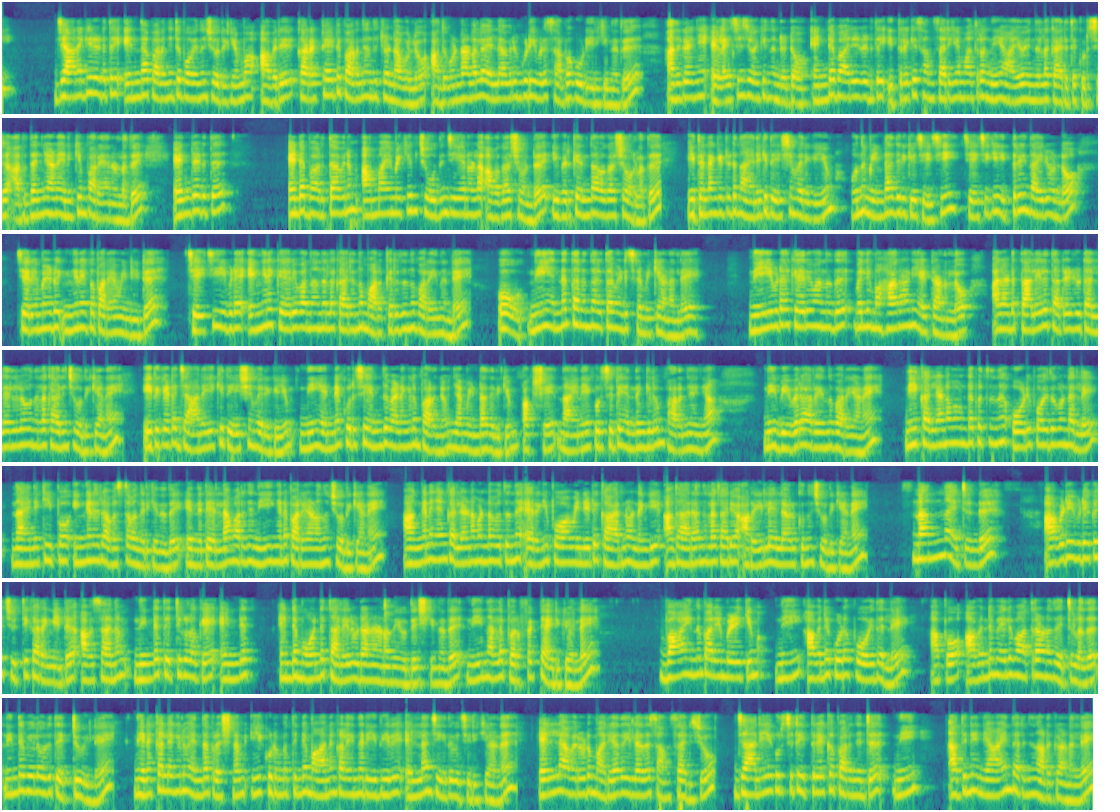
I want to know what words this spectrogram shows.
ജാനകിയുടെ അടുത്ത് എന്താ പറഞ്ഞിട്ട് പോയെന്ന് ചോദിക്കുമ്പോൾ അവർ കറക്റ്റായിട്ട് പറഞ്ഞു തന്നിട്ടുണ്ടാവുമല്ലോ. അതുകൊണ്ടാണല്ലോ എല്ലാവരും കൂടി ഇവിടെ സഭ കൂടിയിരിക്കുന്നത്. അത് കഴിഞ്ഞ് ഇളയച്ചൻ ചോദിക്കുന്നുണ്ട് കേട്ടോ എന്റെ ഭാര്യയുടെ അടുത്ത് ഇത്രയ്ക്ക് സംസാരിക്കാൻ മാത്രം നീ ആയോ എന്നുള്ള കാര്യത്തെക്കുറിച്ച് അത് തന്നെയാണ് എനിക്കും പറയാനുള്ളത്. എന്റെ അടുത്ത് എന്റെ ഭർത്താവിനും അമ്മായിമ്മയ്ക്കും ചോദ്യം ചെയ്യാനുള്ള അവകാശമുണ്ട്. ഇവർക്ക് എന്ത് അവകാശം ഉള്ളത്? ഇതെല്ലാം കേട്ടിട്ട് നയനയ്ക്ക് ദേഷ്യം വരികയും ഒന്ന് മിണ്ടാതിരിക്കുകയോ ചേച്ചി? ചേച്ചിക്ക് ഇത്രയും ധൈര്യമുണ്ടോ? ചെറിയമ്മയോട് ഇങ്ങനെയൊക്കെ പറയാൻ വേണ്ടിയിട്ട്. ചേച്ചി ഇവിടെ എങ്ങനെ കയറി വന്നെന്നുള്ള കാര്യമൊന്നും മറക്കരുതെന്ന് പറയുന്നുണ്ടേ? ഓ നീ എന്നെ തരം താഴ്ത്താൻ വേണ്ടി ശ്രമിക്കുകയാണല്ലേ? നീ ഇവിടെ കയറി വന്നത് വലിയ മഹാറാണിയായിട്ടാണല്ലോ. അല്ലാണ്ട് തലയിൽ തട്ടയിട്ടിട്ടല്ലല്ലോ എന്നുള്ള കാര്യം ചോദിക്കുകയാണേ. ഇത് കേട്ട ജാനകിക്ക് ദേഷ്യം വരികയും നീ എന്നെ കുറിച്ച് എന്ത് വേണമെങ്കിലും പറഞ്ഞോ ഞാൻ മിണ്ടാതിരിക്കും. പക്ഷേ നയനയെ കുറിച്ചിട്ട് എന്തെങ്കിലും പറഞ്ഞു കഴിഞ്ഞാൽ നീ വിവരം അറിയുന്നു പറയണേ. നീ കല്യാണ മണ്ഡപത്തിൽ നിന്ന് ഓടിപ്പോയത് കൊണ്ടല്ലേ നയനയ്ക്ക് ഇപ്പോ ഇങ്ങനെ ഒരു അവസ്ഥ വന്നിരിക്കുന്നത്? എന്നിട്ട് എല്ലാം പറഞ്ഞ് നീ ഇങ്ങനെ പറയണോന്ന് ചോദിക്കണേ അങ്ങനെ ഞാൻ കല്യാണ മണ്ഡപത്തിൽ നിന്ന് ഇറങ്ങി പോകാൻ വേണ്ടിയിട്ട് കാരണം ഉണ്ടെങ്കിൽ അത് ആരാന്നുള്ള കാര്യം അറിയില്ല എല്ലാവർക്കും എന്ന് ചോദിക്കണേ നന്നായിട്ടുണ്ട്. അവിടെ ഇവിടെയൊക്കെ ചുറ്റി കറങ്ങിയിട്ട് അവസാനം നിന്റെ തെറ്റുകളൊക്കെ എന്റെ എന്റെ മോന്റെ തലയിലിടാനാണോ നീ ഉദ്ദേശിക്കുന്നത്? നീ നല്ല പെർഫെക്റ്റ് ആയിരിക്കും അല്ലേ വാ എന്ന് പറയുമ്പോഴേക്കും നീ അവന്റെ കൂടെ പോയതല്ലേ? അപ്പോ അവന്റെ മേൽ മാത്രമാണോ തെറ്റുള്ളത്? നിന്റെ മേലെ ഒരു തെറ്റുമില്ലേ? നിനക്കല്ലെങ്കിലും എന്താ പ്രശ്നം? ഈ കുടുംബത്തിന്റെ മാനം കളയുന്ന രീതിയിൽ എല്ലാം ചെയ്തു വെച്ചിരിക്കുകയാണ്. എല്ലാവരോടും മര്യാദയില്ലാതെ സംസാരിച്ചു. ജാനയെ കുറിച്ചിട്ട് ഇത്രയൊക്കെ പറഞ്ഞിട്ട് നീ അതിനെ ന്യായം തെരഞ്ഞു നടക്കുകയാണല്ലേ?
